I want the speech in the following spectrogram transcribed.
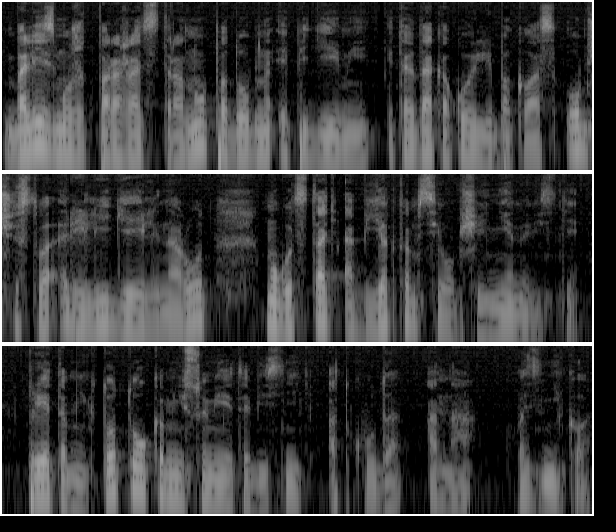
Болезнь может поражать страну, подобно эпидемии, и тогда какой-либо класс общества, религия или народ могут стать объектом всеобщей ненависти. При этом никто толком не сумеет объяснить, откуда она возникла.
